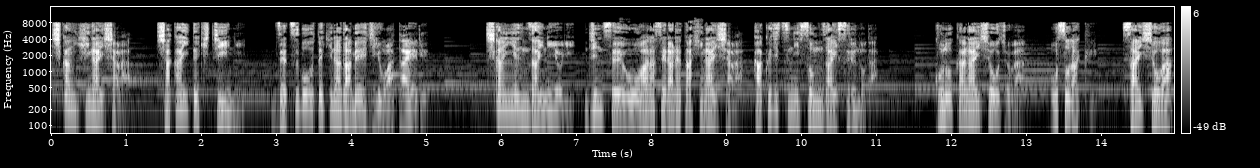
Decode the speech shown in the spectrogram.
痴漢被害者は社会的地位に絶望的なダメージを与える。痴漢冤罪により人生を終わらせられた被害者は確実に存在するのだ。この加害少女はおそらく最初は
